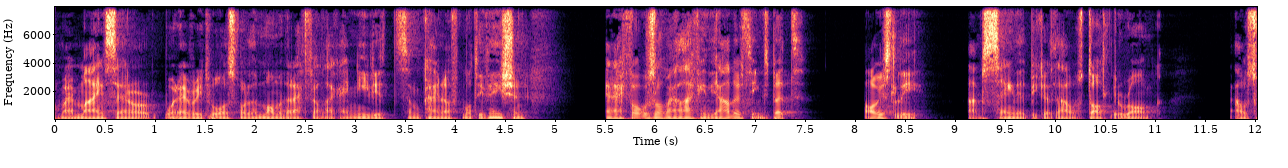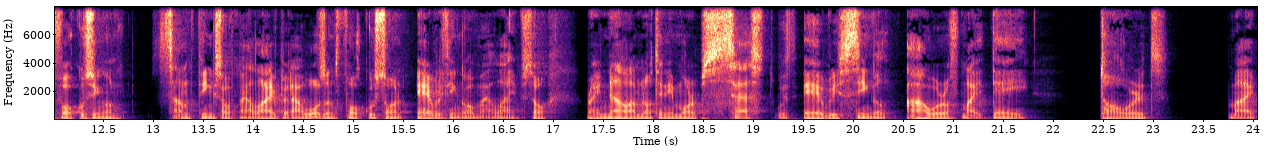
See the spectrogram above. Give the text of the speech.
or my mindset or whatever it was for the moment that I felt like I needed some kind of motivation. And I focused all my life in the other things. But obviously, I'm saying that because I was totally wrong. I was focusing on some things of my life, but I wasn't focused on everything of my life. So right now, I'm not anymore obsessed with every single hour of my day towards my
